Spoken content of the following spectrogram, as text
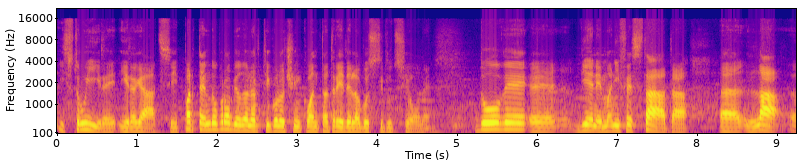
istruire i ragazzi, partendo proprio dall'articolo 53 della Costituzione, dove eh, viene manifestata eh, la eh,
